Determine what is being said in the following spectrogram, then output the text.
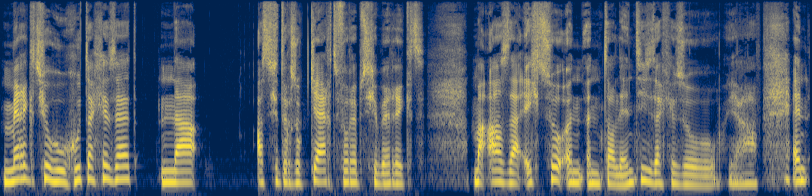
merk je hoe goed dat je bent na, als je er zo keihard voor hebt gewerkt. Maar als dat echt zo een, een talent is, dat je zo... Ja. En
